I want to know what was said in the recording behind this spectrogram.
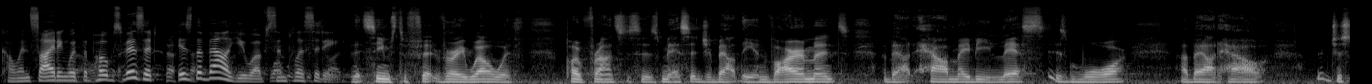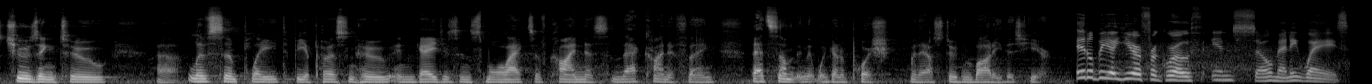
Coinciding with the Pope's visit is the value of simplicity. It seems to fit very well with Pope Francis's message about the environment, about how maybe less is more, about how just choosing to uh, live simply, to be a person who engages in small acts of kindness and that kind of thing. That's something that we're going to push with our student body this year. It'll be a year for growth in so many ways.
